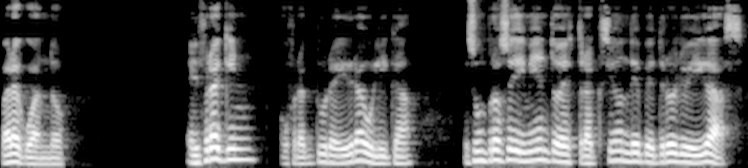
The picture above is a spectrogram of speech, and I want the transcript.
¿Para cuándo? El fracking, o fractura hidráulica, es un procedimiento de extracción de petróleo y gas.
